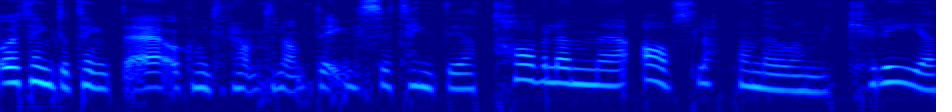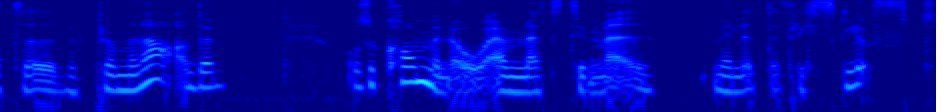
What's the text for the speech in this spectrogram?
Och jag tänkte och tänkte och kom inte fram till någonting. Så jag tänkte jag tar väl en eh, avslappnande och en kreativ promenad. Och så kommer nog ämnet till mig med lite frisk luft.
